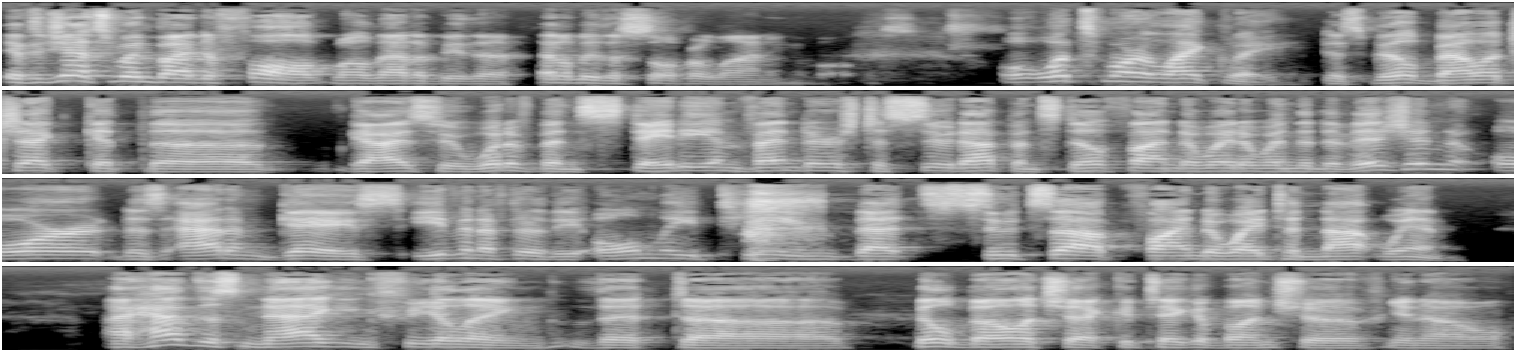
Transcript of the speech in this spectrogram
if the Jets win by default, well, that'll be the that'll be the silver lining of all this. Well, what's more likely? Does Bill Belichick get the guys who would have been stadium vendors to suit up and still find a way to win the division, or does Adam Gase, even if they're the only team that suits up, find a way to not win? I have this nagging feeling that uh, Bill Belichick could take a bunch of you know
